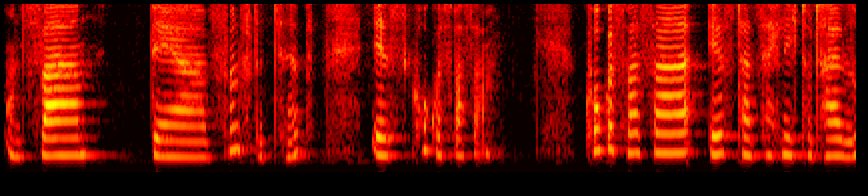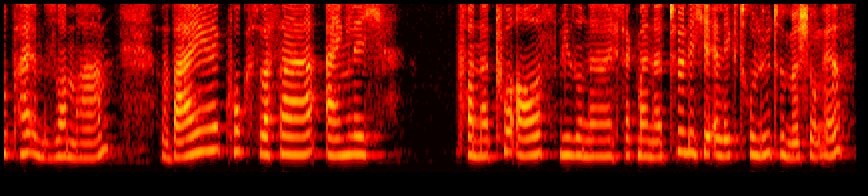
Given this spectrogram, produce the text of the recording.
Und zwar der fünfte Tipp ist Kokoswasser. Kokoswasser ist tatsächlich total super im Sommer, weil Kokoswasser eigentlich von Natur aus wie so eine, ich sag mal, natürliche Elektrolyte-Mischung ist.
